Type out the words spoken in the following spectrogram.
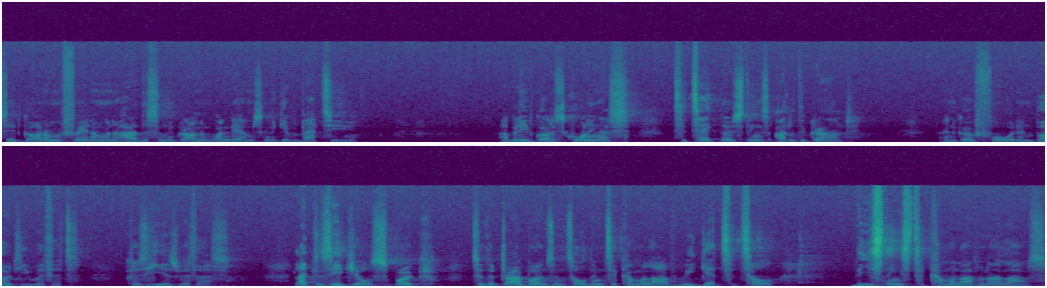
said, God, I'm afraid I'm going to hide this in the ground and one day I'm just going to give it back to you. I believe God is calling us to take those things out of the ground and go forward and boldly with it because he is with us. Like Ezekiel spoke to the dry bones and told them to come alive, we get to tell these things to come alive in our lives.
